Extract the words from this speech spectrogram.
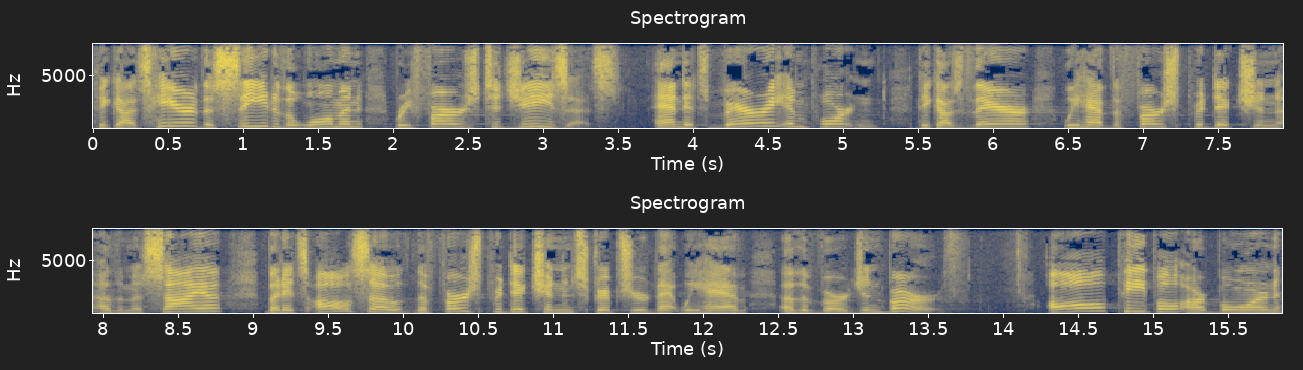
because here the seed of the woman refers to Jesus. And it's very important because there we have the first prediction of the Messiah, but it's also the first prediction in Scripture that we have of the virgin birth. All people are born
